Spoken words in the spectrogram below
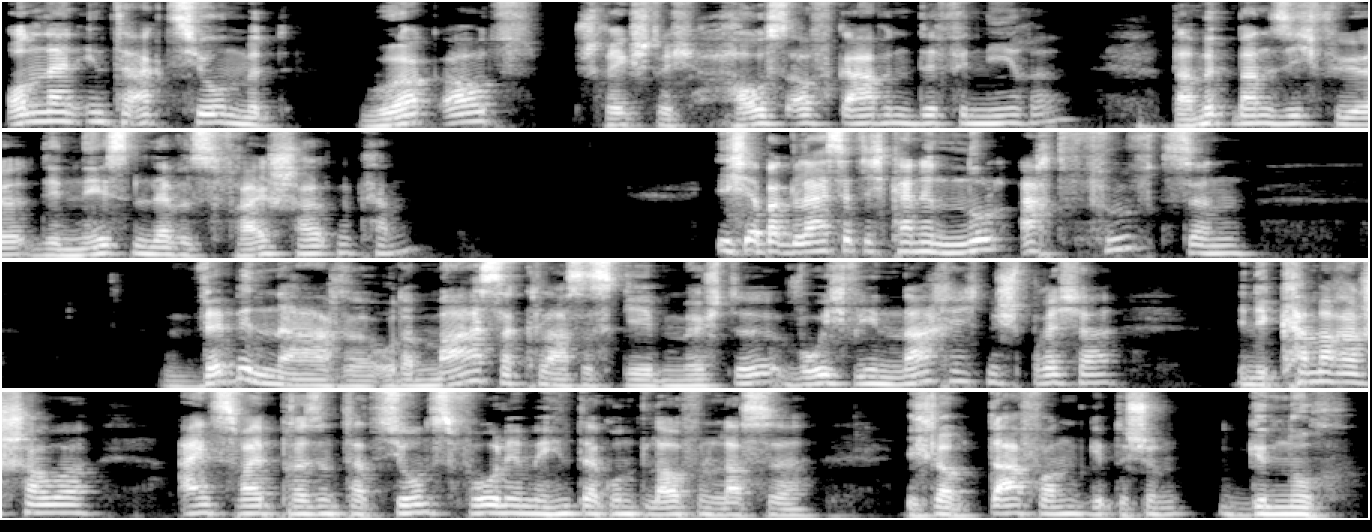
Online-Interaktion mit Workouts, Schrägstrich Hausaufgaben definiere, damit man sich für den nächsten Levels freischalten kann. Ich aber gleichzeitig keine 0815 Webinare oder Masterclasses geben möchte, wo ich wie ein Nachrichtensprecher in die Kamera schaue, ein, zwei Präsentationsfolien im Hintergrund laufen lasse. Ich glaube, davon gibt es schon genug.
